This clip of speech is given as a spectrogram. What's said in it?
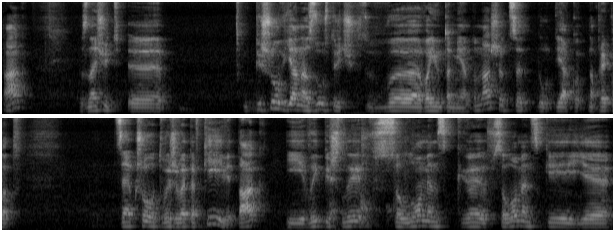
Так? Значить, е, пішов я на зустріч в, в аюнтаменту наше. Це, от як, от, наприклад, це якщо от ви живете в Києві, так? і ви пішли в Солом'янськ, в Солом'янський е,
